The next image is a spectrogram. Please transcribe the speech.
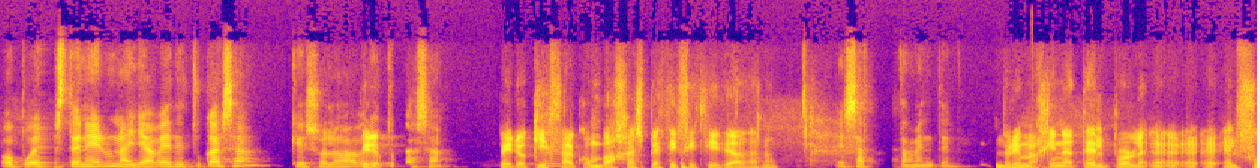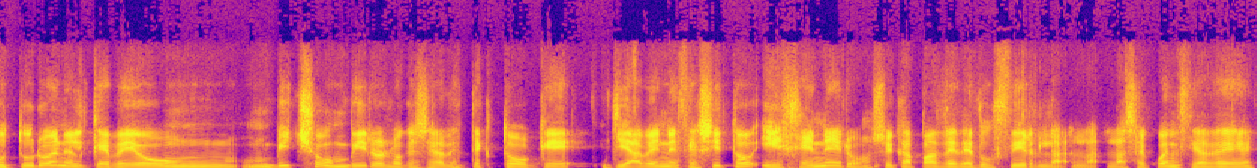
o puedes tener una llave de tu casa que solo abre tu casa. Pero quizá con baja especificidad, ¿no? Exactamente. Pero imagínate el, eh, eh, el futuro en el que veo un, bicho, un virus, lo que sea, detecto qué llave necesito y genero, soy capaz de deducir la, secuencia de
